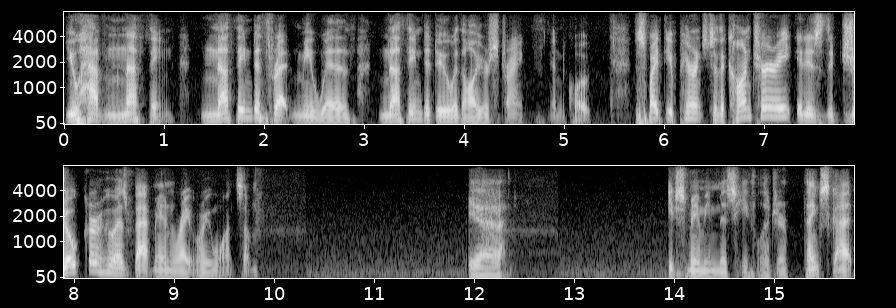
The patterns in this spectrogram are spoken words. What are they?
"You have nothing, nothing to threaten me with, nothing to do with all your strength." End quote. Despite the appearance to the contrary, it is the Joker who has Batman right where he wants him. Yeah. He just made me miss Heath Ledger. Thanks, Scott.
